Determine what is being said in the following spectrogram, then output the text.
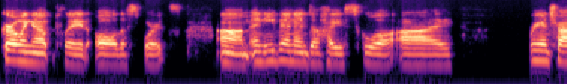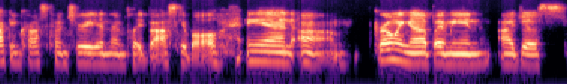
growing up played all the sports. Um, and even into high school i ran track and cross country and then played basketball and um, growing up, I mean, I just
